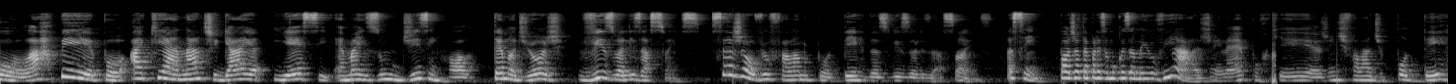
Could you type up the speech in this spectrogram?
Olá, Pipo! Aqui é a Nath Gaia e esse é mais um Desenrola. Tema de hoje: visualizações. Você já ouviu falar no poder das visualizações? Assim, pode até parecer uma coisa meio viagem, né? Porque a gente falar de poder,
